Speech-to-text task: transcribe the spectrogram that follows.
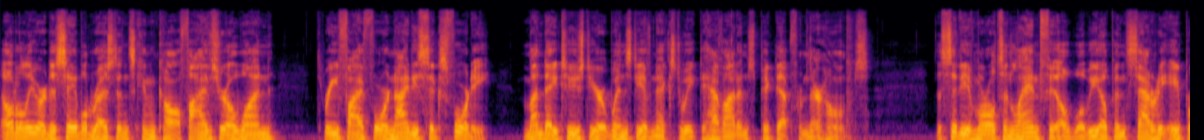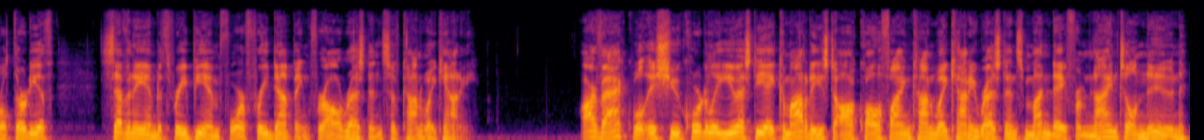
Elderly or disabled residents can call 501 354 9640 Monday, Tuesday, or Wednesday of next week to have items picked up from their homes. The City of Morrilton landfill will be open Saturday, April 30th, 7 a.m. to 3 p.m. for free dumping for all residents of Conway County. ARVAC will issue quarterly USDA commodities to all qualifying Conway County residents Monday from 9 till noon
